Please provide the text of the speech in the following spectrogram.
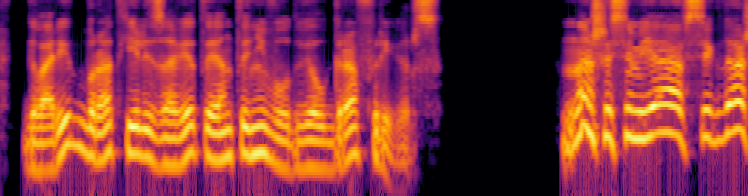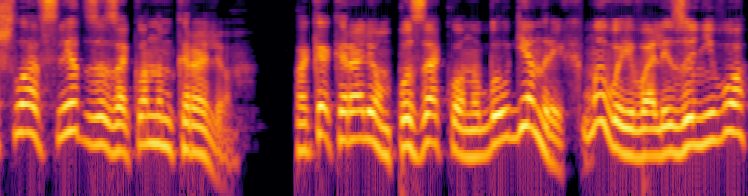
— говорит брат Елизаветы Энтони Вудвилл, граф Риверс, Наша семья всегда шла вслед за законным королем. Пока королем по закону был Генрих, мы воевали за него.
